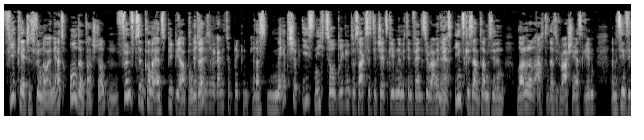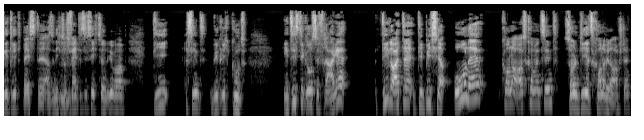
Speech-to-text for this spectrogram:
Vier Catches für 9 Yards und ein Touchdown, 15,1 PPA-Punkte. Matchup ist aber gar nicht so prickelnd, gell? Das Matchup ist nicht so prickelnd. Du sagst es, die Jets geben nämlich den Fantasy Running Backs. Insgesamt haben sie den 938 Rushing Yards gegeben. Damit sind sie die drittbeste. Also nicht aus Fantasy-Sicht, sondern überhaupt. Die sind wirklich gut. Jetzt ist die große Frage, die Leute, die bisher ohne Connor auskommen sind, sollen die jetzt Connor wieder aufstellen?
